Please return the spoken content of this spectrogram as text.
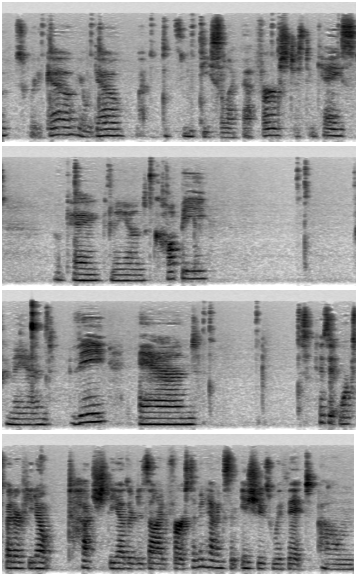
Oops, where'd it go? Here we go. Let's deselect that first, just in case. Okay, Command Copy, Command V, and because it works better if you don't touch the other design first. I've been having some issues with it. Um,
